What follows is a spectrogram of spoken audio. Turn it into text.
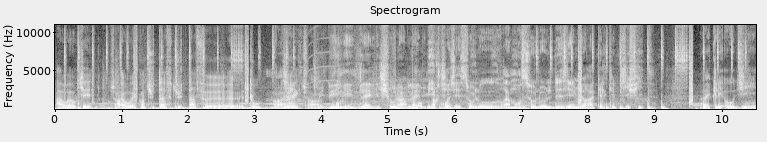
Ah ouais, ok. Vois, Ah ouais, quand tu taffes, tu taffes euh, tout, ouais, direct. Tu vois, Lui, il premier- est, là il est chaud là. le là il est premier parti. projet solo, vraiment solo. Le deuxième, il y aura quelques petits feats avec les OG,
